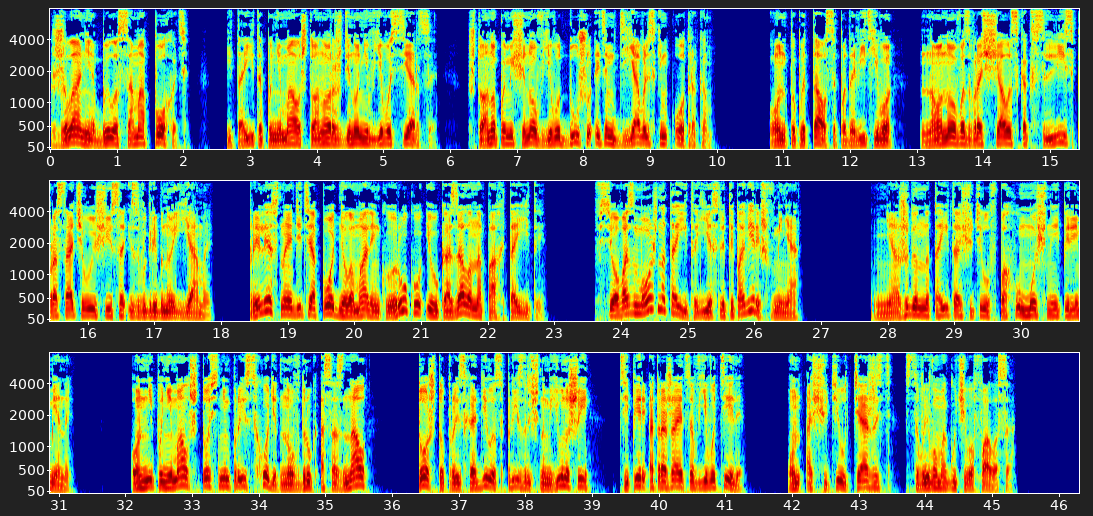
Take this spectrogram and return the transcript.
Желание было сама похоть, и Таита понимал, что оно рождено не в его сердце, что оно помещено в его душу этим дьявольским отроком. Он попытался подавить его, но оно возвращалось, как слизь, просачивающаяся из выгребной ямы. Прелестное дитя подняло маленькую руку и указало на пах Таиты. «Все возможно, Таита, если ты поверишь в меня». Неожиданно Таита ощутил в паху мощные перемены. Он не понимал, что с ним происходит, но вдруг осознал, то, что происходило с призрачным юношей, теперь отражается в его теле. Он ощутил тяжесть своего могучего фалоса.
